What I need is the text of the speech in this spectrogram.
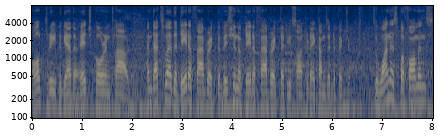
all three together, edge, core, and cloud. And that's where the data fabric, the vision of data fabric that you saw today comes into picture. So one is performance,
